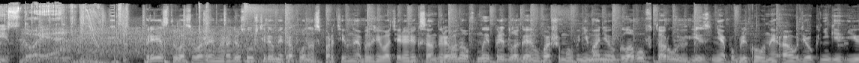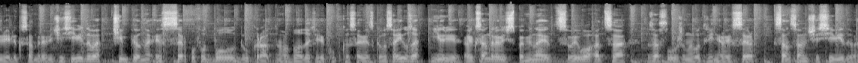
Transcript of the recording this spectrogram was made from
история. Приветствую вас, уважаемые радиослушатели. У микрофона спортивный обозреватель Александр Иванов. Мы предлагаем вашему вниманию главу вторую из неопубликованной аудиокниги Юрия Александровича Севидова, чемпиона СССР по футболу, двукратного обладателя Кубка Советского Союза. Юрий Александрович вспоминает своего отца, заслуженного тренера СССР Сан Саныча Севидова.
